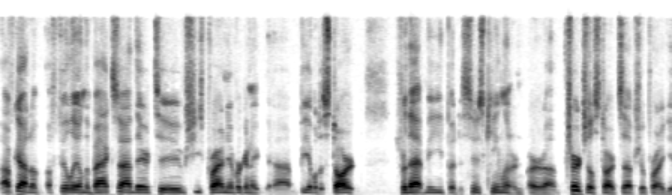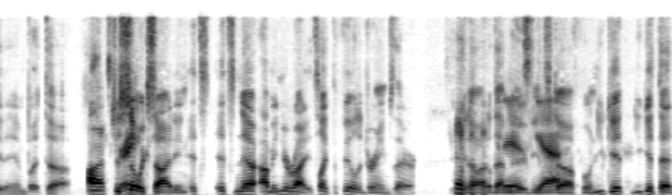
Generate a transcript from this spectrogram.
I've got a, a filly on the backside there too. She's probably never going to uh, be able to start for that meet, but as soon as Keeneland or, or uh, Churchill starts up, she'll probably get in. But uh, Oh, that's just great. so exciting. It's it's ne- I mean, you're right. It's like the Field of Dreams there. you. You know, out of that It is, movie yeah. and stuff. When you get you get that,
